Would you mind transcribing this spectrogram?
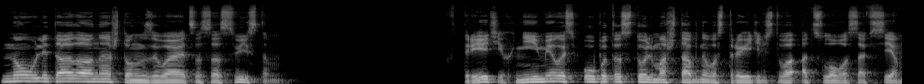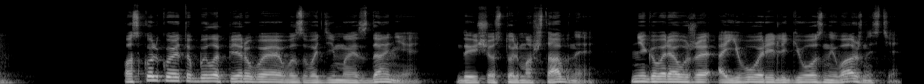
но улетала она, что называется, со свистом. В-третьих, не имелось опыта столь масштабного строительства от слова совсем – Поскольку это было первое возводимое здание, да еще столь масштабное, не говоря уже о его религиозной важности,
